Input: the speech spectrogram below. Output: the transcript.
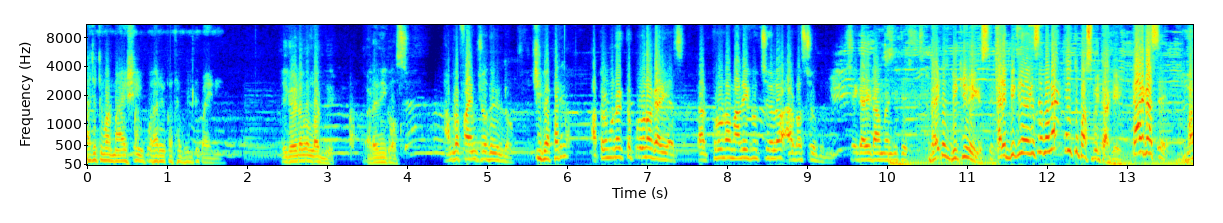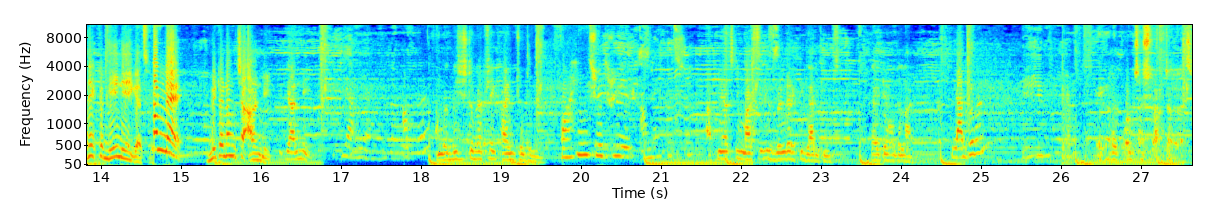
আজও তোমার মায়ের সেই উপহারের কথা বলতে পারিনি। এই গাড়িটা আমার লাগবে আর এনি কস্ট আমরা ফাইম চৌধুরীর লোক। কি ব্যাপারে? আপনার মনে হয় একটা পুরোনো গাড়ি আছে তার পুরোনো মালিক হচ্ছে হলো আরবাস চৌধুরী। সেই গাড়িটা আমরা নিতে গাড়িটা বিক্রি হয়ে গেছে। গাড়ি বিক্রি হয়ে গেছে মানে? এই তো পাঁচ মিনিট আগে। কার কাছে? মানে একটা মেয়ে নিয়ে গেছে। মেয়েটার নাম হচ্ছে আর্নি। জাননি আমরা বিশিষ্ট ব্যবসায়ী ফাইম চৌধুরী। ফাহিম চৌধুরী আমার কাছে। আপনি আজকে মার্সিডিজ বেল্ডের একটি গাড়ি কিনছেন। গাড়িটা আমাদের লাগবে। লাগবে মানে? এখানে পঞ্চাশ লাখ টাকা আছে।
